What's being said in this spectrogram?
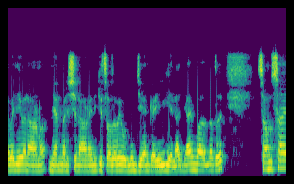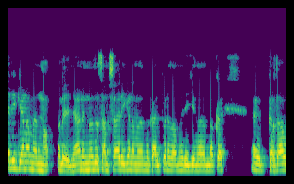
വലിയവനാണ്. ഞാൻ മനുഷ്യനാണ്. എനിക്ക് സ്വതവേ ഒന്നും ചെയ്യാൻ കഴിയുകയില്ല. ഞാൻ വന്നത് സംസാരിക്കണമെന്നോ അല്ലെ? ഞാൻ ഇന്നത് സംസാരിക്കണമെന്ന് കൽപ്പന തന്നിരിക്കുന്നതെന്നൊക്കെ കർത്താവ്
